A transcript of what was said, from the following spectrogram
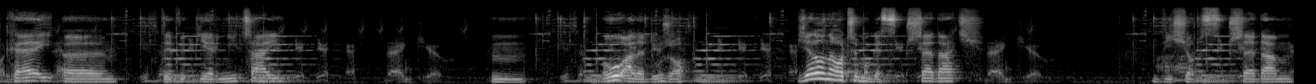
Okej, em, ty wypierniczaj. Hmm. U, ale dużo. Zielone oczy mogę sprzedać. Wisior sprzedam.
